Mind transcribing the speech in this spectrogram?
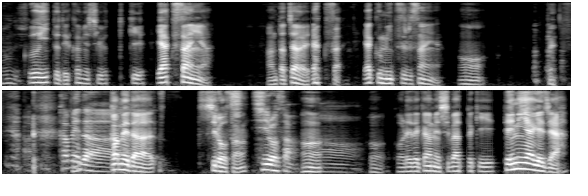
になんでしょうグイッとで亀縛っとき、ヤクさんや。あんたちゃうや、ヤクさん。ヤクミツルさんや。お亀田亀田四郎さん。シロさんああおこれで亀縛っとき、手土産じゃ。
